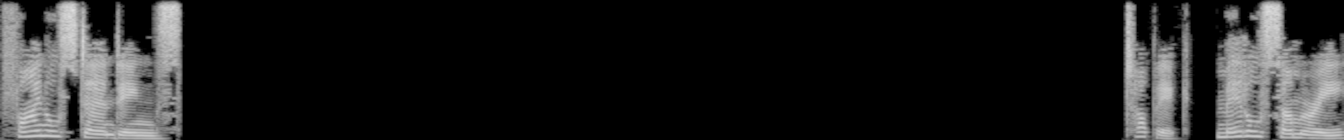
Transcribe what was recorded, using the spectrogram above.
Final standings. Topic: Medal summary.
